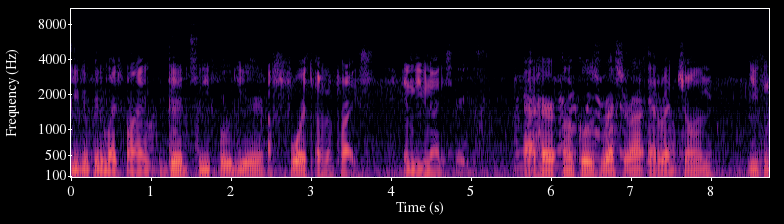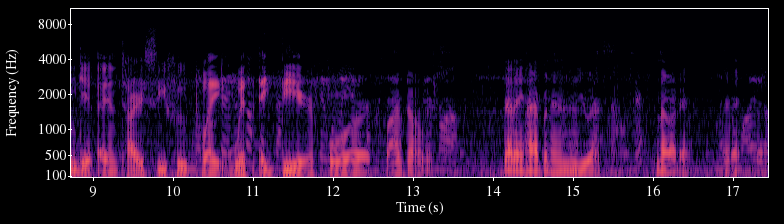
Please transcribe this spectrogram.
you can pretty much find good seafood here a fourth of the price in the United States. At her uncle's restaurant at Ranchon, you can get an entire seafood plate with a beer for five dollars. That ain't happening in the US. No, it ain't. today. Pero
